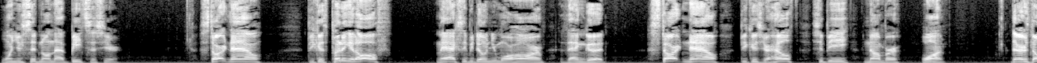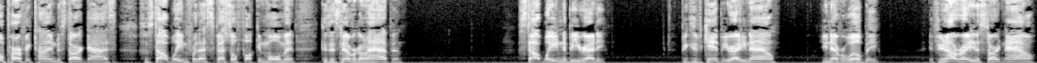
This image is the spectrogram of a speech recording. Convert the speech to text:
when you're sitting on that beach this year? Start now because putting it off may actually be doing you more harm than good. Start now because your health should be number one. There is no perfect time to start, guys. So stop waiting for that special fucking moment because it's never going to happen. Stop waiting to be ready. Because if you can't be ready now, you never will be. If you're not ready to start now,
